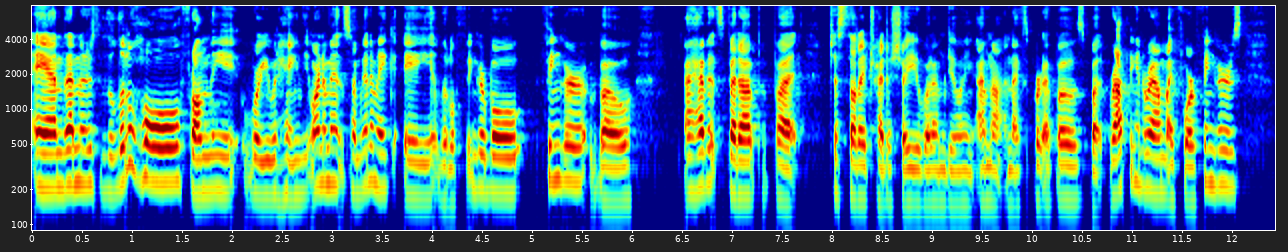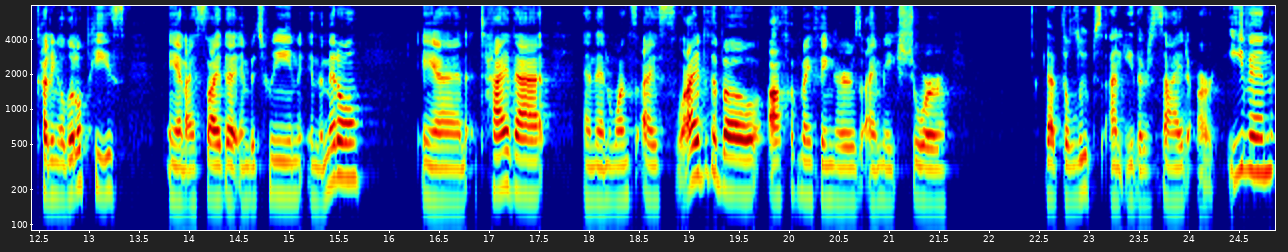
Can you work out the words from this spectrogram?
And then there's the little hole from the where you would hang the ornament. So I'm going to make a little finger bow. Finger bow. I have it sped up, but just thought I'd try to show you what I'm doing. I'm not an expert at bows, but wrapping it around my four fingers, cutting a little piece, and I slide that in between in the middle and tie that. And then once I slide the bow off of my fingers, I make sure that the loops on either side are even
